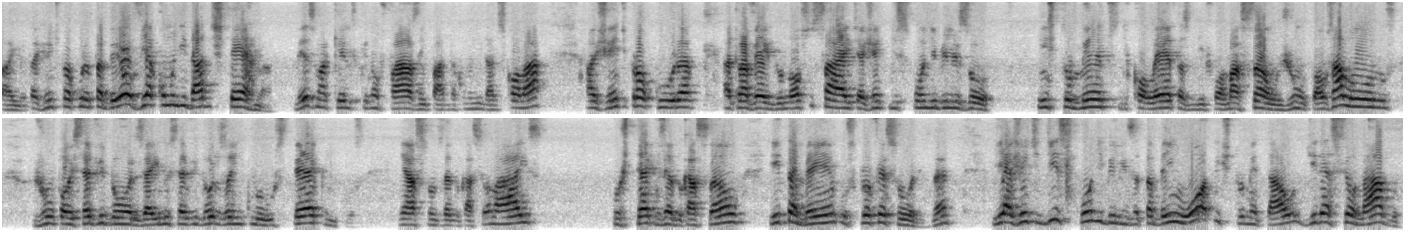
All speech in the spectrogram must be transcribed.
Ailton, a gente procura também ouvir a comunidade externa, mesmo aqueles que não fazem parte da comunidade escolar, a gente procura, através do nosso site, a gente disponibilizou instrumentos de coletas de informação junto aos alunos, junto aos servidores. Aí nos servidores eu incluo os técnicos em assuntos educacionais, os técnicos de educação e também os professores, né? E a gente disponibiliza também um outro instrumental direcionado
